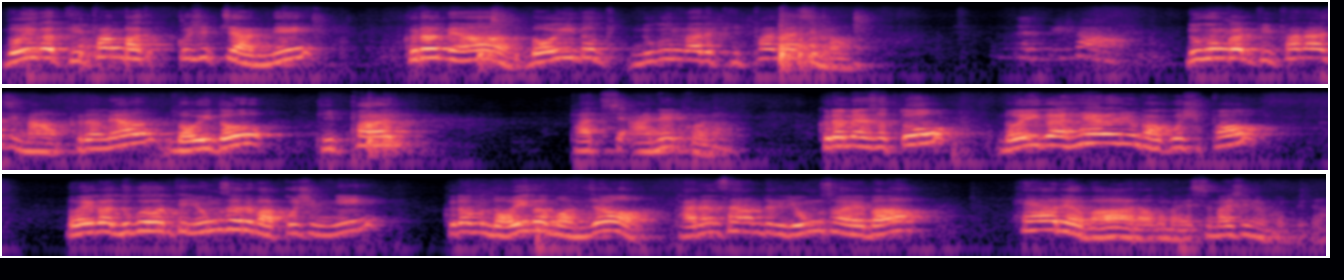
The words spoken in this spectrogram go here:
너희가 비판받고 싶지 않니? 그러면 너희도 누군가를 비판하지 마. 근데 비방. 누군가를 비판하지 마. 그러면 너희도 비판 받지 않을 거야. 그러면서 또 너희가 헤아림을 받고 싶어? 너희가 누구한테 용서를 받고 싶니? 그러면 너희가 먼저 다른 사람들을 용서해봐, 헤아려봐 라고 말씀하시는 겁니다.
